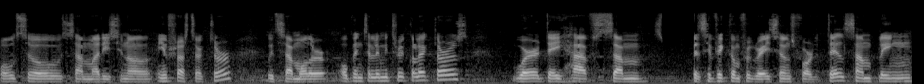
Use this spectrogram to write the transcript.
also some additional infrastructure with some other OpenTelemetry collectors where they have some specific configurations for tail sampling.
